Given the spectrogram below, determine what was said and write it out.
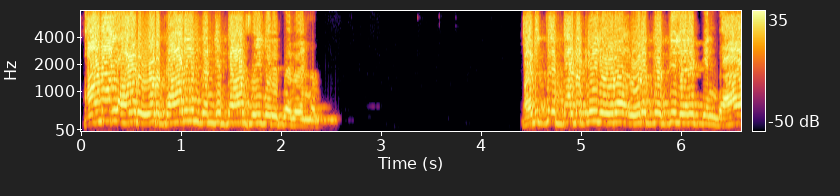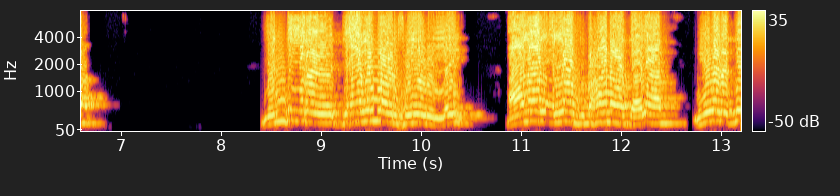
ஆனால் அவர் ஒரு காரியம் கண்டிப்பாக செய்திருக்க வேண்டும். படுத்த படுக்கையில் உற- உறக்கத்தில் இறக்கின்றார். எந்த ஒரு தியாகமும் அவர் செய்யவில்லை. ஆனால் அல்லாஹ் சுபஹானவத்தால இவருக்கு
